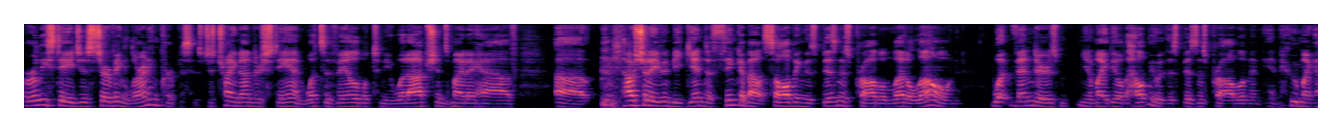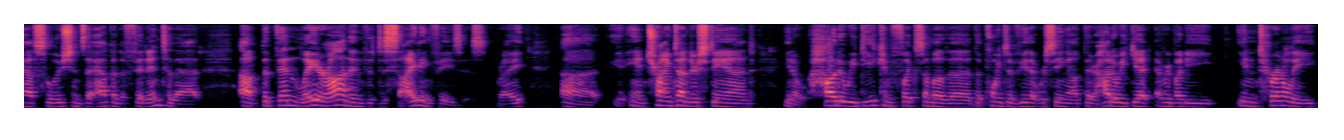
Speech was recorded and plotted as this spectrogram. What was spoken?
early stages serving learning purposes, just trying to understand what's available to me, what options might I have, uh, how should I even begin to think about solving this business problem, let alone what vendors you know might be able to help me with this business problem and, and who might have solutions that happen to fit into that. Uh, but then later on in the deciding phases, right, uh, and trying to understand, you know, how do we deconflict some of the the points of view that we're seeing out there? How do we get everybody internally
